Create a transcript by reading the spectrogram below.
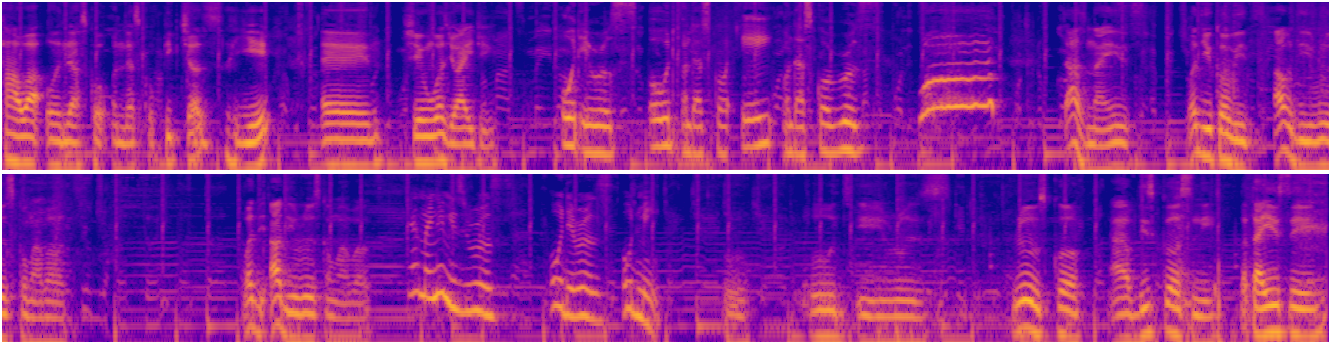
power underscore underscore pictures. Yeah. And Shane, what's your IG? Old a rose. Old underscore a underscore rose. What? That's nice. What do you call it? How the rules come about? What? The, how the rules come about? Yeah, my name is Rose. Old a rose. Old me. Oh, old a rose. Rose call. I have this course ni. What are you saying?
